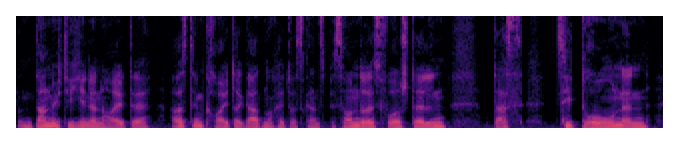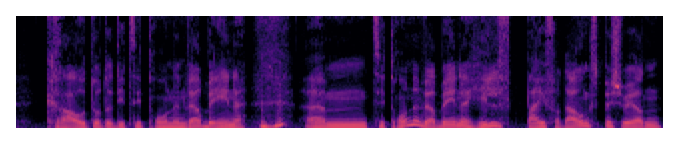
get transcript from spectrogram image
Und dann möchte ich Ihnen heute aus dem Kräutergarten noch etwas ganz Besonderes vorstellen, das Zitronen Kraut oder die Zitronenverbene. Mhm. Ähm, Zitronenverbene hilft bei Verdauungsbeschwerden,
